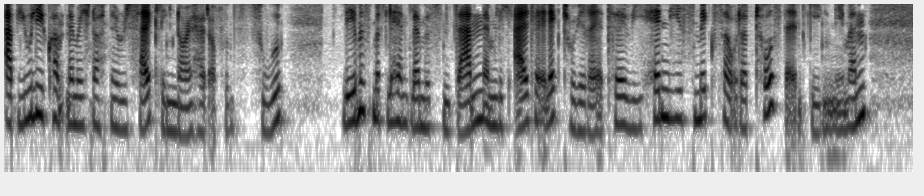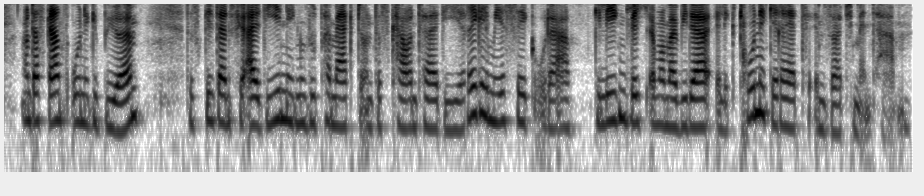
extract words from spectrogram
Ab Juli kommt nämlich noch eine Recycling-Neuheit auf uns zu. Lebensmittelhändler müssen dann nämlich alte Elektrogeräte wie Handys, Mixer oder Toaster entgegennehmen. Und das ganz ohne Gebühr. Das gilt dann für all diejenigen Supermärkte und Discounter, die regelmäßig oder gelegentlich immer mal wieder Elektronikgeräte im Sortiment haben.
